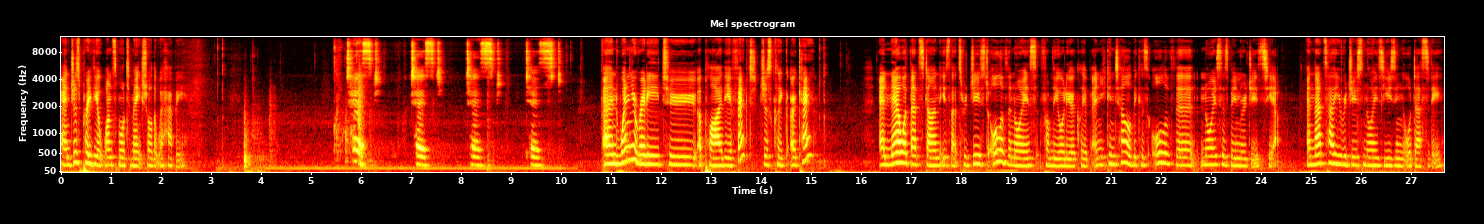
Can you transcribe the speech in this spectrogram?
and just preview it once more to make sure that we're happy. Test, test, test, test. And when you're ready to apply the effect, just click OK. And now what that's done is that's reduced all of the noise from the audio clip and you can tell because all of the noise has been reduced here. And that's how you reduce noise using Audacity.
